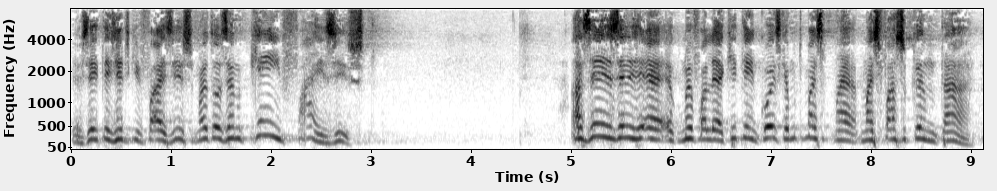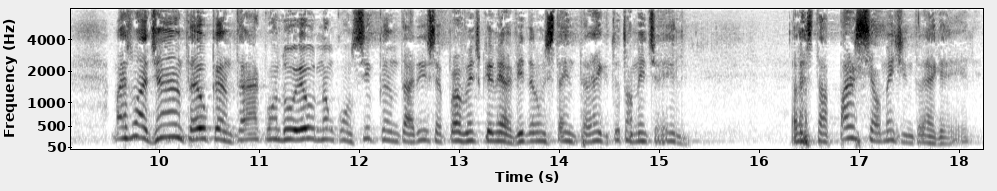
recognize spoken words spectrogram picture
Eu sei que tem gente que faz isso, mas estou dizendo quem faz isso. Às vezes, ele, é, como eu falei aqui, tem coisas que é muito mais, mais fácil cantar. Mas não adianta eu cantar quando eu não consigo cantar isso, é provavelmente porque minha vida não está entregue totalmente a Ele. Ela está parcialmente entregue a Ele.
